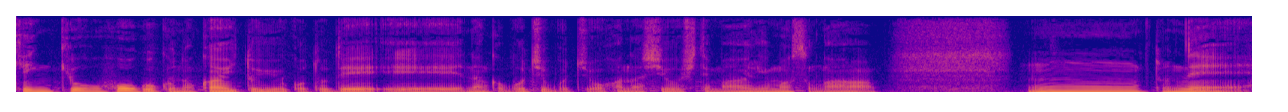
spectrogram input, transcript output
近況報告の会ということで、えー、なんかぼちぼちお話をしてまいりますがうーんとね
